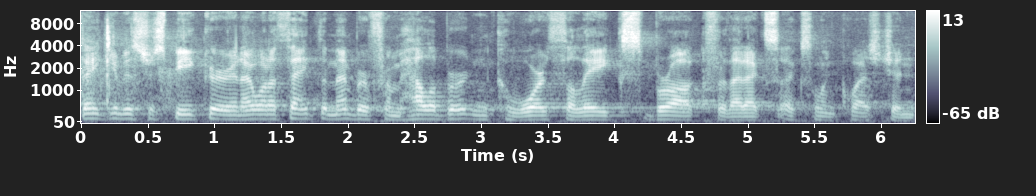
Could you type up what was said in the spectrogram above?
Thank you, Mr. Speaker, and I want to thank the member from Haliburton, Kawartha Lakes, Brock for that ex excellent question.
